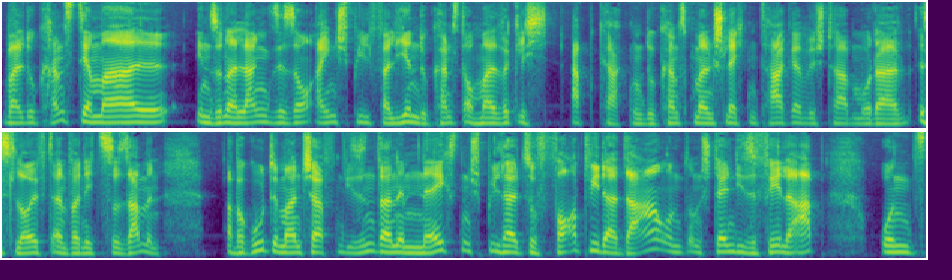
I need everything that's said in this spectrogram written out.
weil du kannst ja mal in so einer langen Saison ein Spiel verlieren. Du kannst auch mal wirklich abkacken. Du kannst mal einen schlechten Tag erwischt haben oder es läuft einfach nicht zusammen. Aber gute Mannschaften, die sind dann im nächsten Spiel halt sofort wieder da und, und stellen diese Fehler ab und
